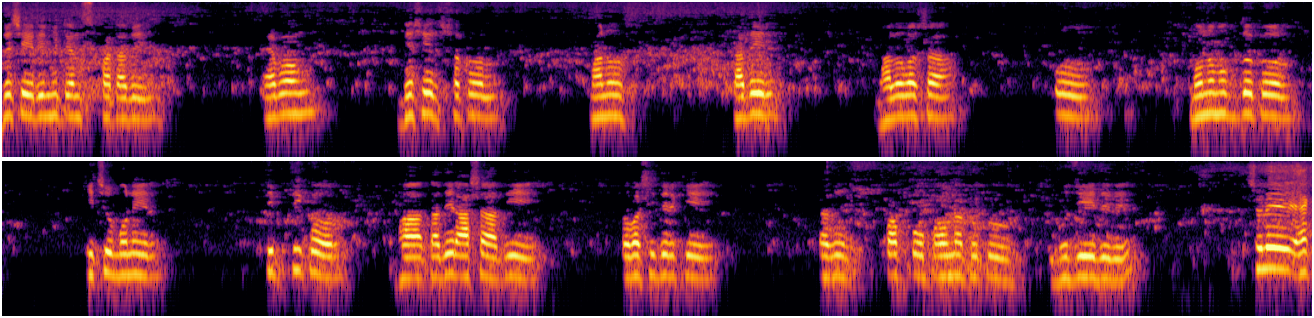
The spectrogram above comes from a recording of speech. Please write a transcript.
দেশে রেমিটেন্স পাঠাবে এবং দেশের সকল মানুষ তাদের ভালোবাসা ও মনোমুগ্ধকর কিছু মনের তৃপ্তিকর তাদের আশা দিয়ে প্রবাসীদেরকে তাদের প্রাপ্য পাওনাটুকু বুঝিয়ে দেবে। আসলে এক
